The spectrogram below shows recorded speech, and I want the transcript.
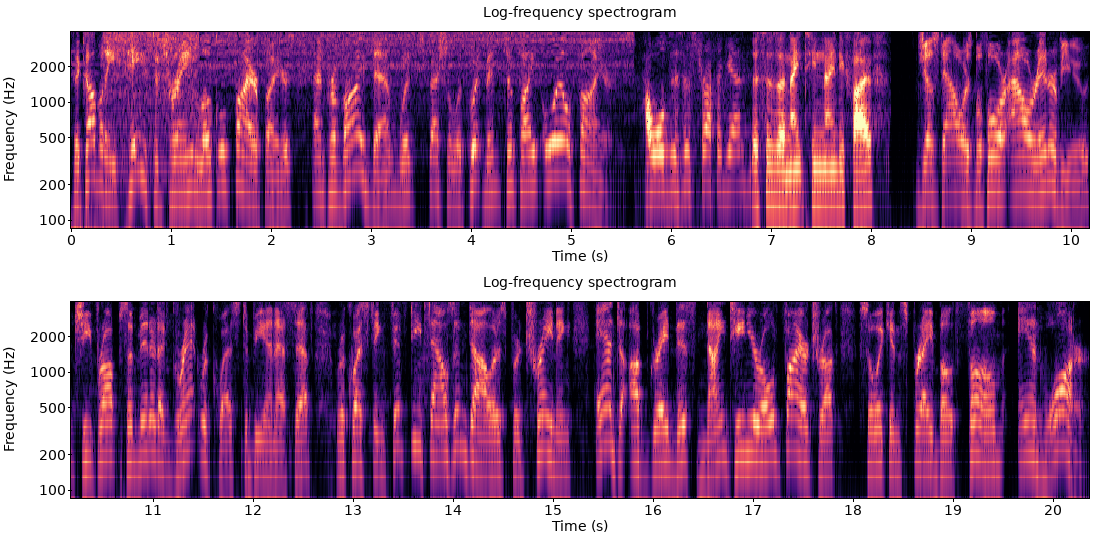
the company pays to train local firefighters and provide them with special equipment to fight oil fires. How old is this truck again? This is a 1995. Just hours before our interview, Chief Rupp submitted a grant request to BNSF requesting $50,000 for training and to upgrade this 19-year-old fire truck so it can spray both foam and water.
